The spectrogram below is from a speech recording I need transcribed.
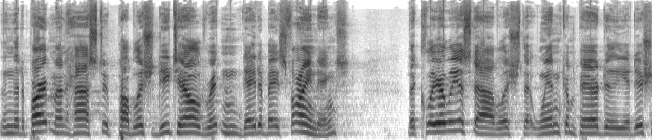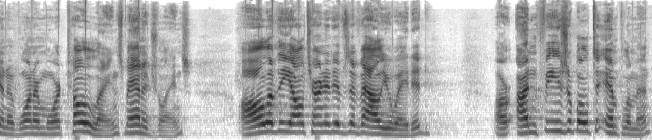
then the department has to publish detailed written database findings that clearly establish that when compared to the addition of one or more toll lanes, managed lanes, all of the alternatives evaluated are unfeasible to implement,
